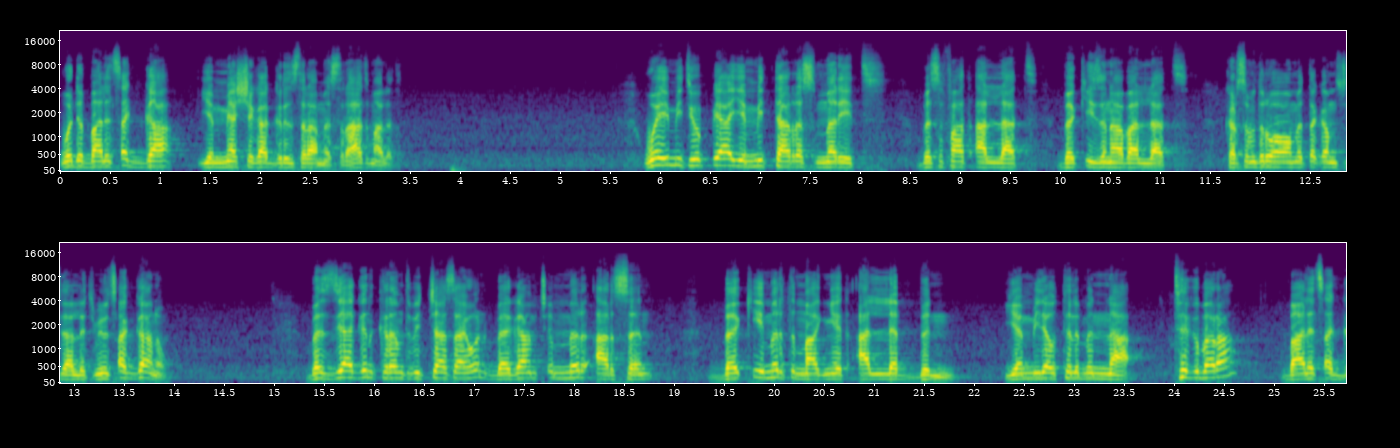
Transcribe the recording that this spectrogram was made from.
ወደ ባለጸጋ የሚያሸጋግርን ስራ መስራት ማለት ነው። ወይም ኢትዮጵያ የሚታረስ መሬት በስፋት አላት፣ በቂ ዝናብ አላት፣ ከርሰ ምድር ውሃ መጠቀም ትችላለች የሚለው ጸጋ ነው። በዚያ ግን ክረምት ብቻ ሳይሆን በጋም ጭምር አርሰን በቂ ምርት ማግኘት አለብን የሚለው ትልምና ትግበራ ባለጸጋ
